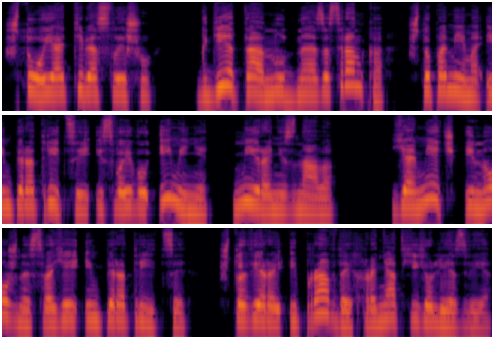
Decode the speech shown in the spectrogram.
что я от тебя слышу? Где та нудная засранка, что помимо императрицы и своего имени мира не знала?» Я меч и ножны своей императрицы, что верой и правдой хранят ее лезвие.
